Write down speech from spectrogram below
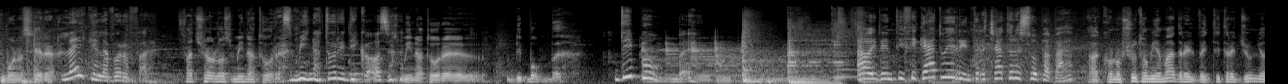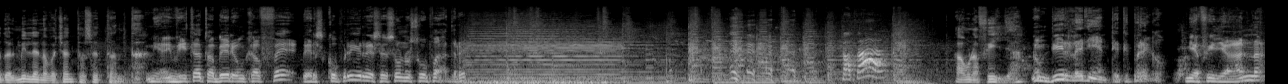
Buonasera. Lei che lavoro fa? Faccio lo sminatore. Sminatore di cosa? Sminatore di bombe. Di bombe. Ho identificato e rintracciato il suo papà. Ha conosciuto mia madre il 23 giugno del 1970. Mi ha invitato a bere un caffè per scoprire se sono suo padre? Papà? Ha una figlia? Non dirle niente, ti prego. Mia figlia Anna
